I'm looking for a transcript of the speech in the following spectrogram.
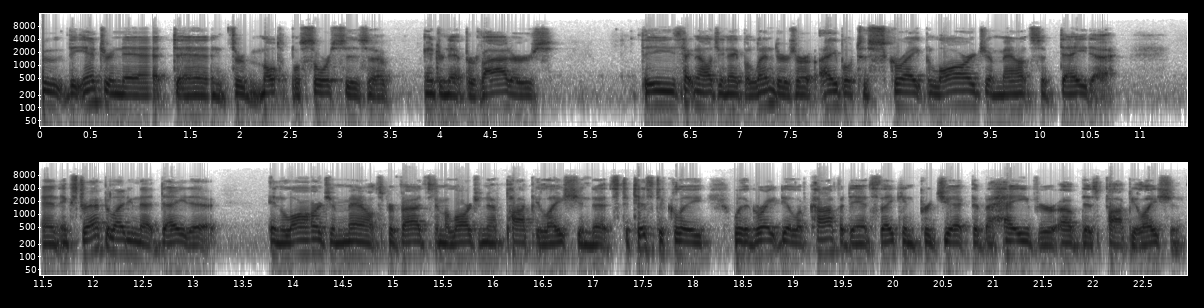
Through the internet and through multiple sources of internet providers these technology enabled lenders are able to scrape large amounts of data. And extrapolating that data in large amounts provides them a large enough population that statistically, with a great deal of confidence, they can project the behavior of this population.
